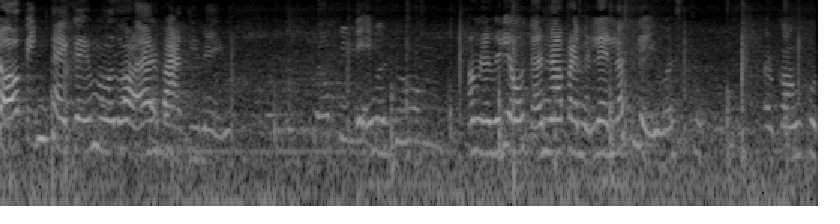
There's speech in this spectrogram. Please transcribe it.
શોપિંગ થઈ ગઈ મોલવાળા બાકી નહીં હમણાં વીડિયો ઉતાર ના પડે મેં લે લખ લે એ વસ્તુ. और કંકુ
